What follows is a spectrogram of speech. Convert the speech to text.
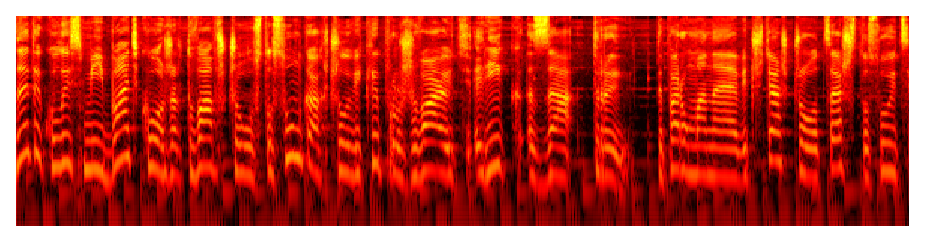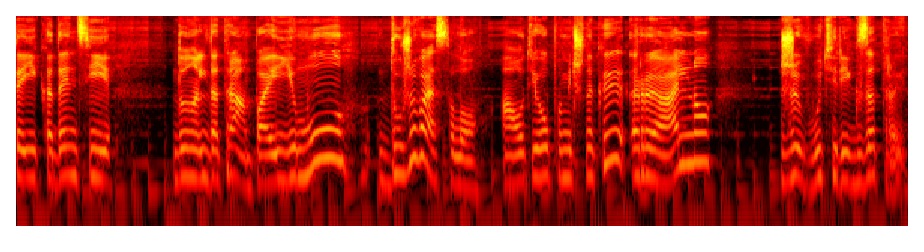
Знаєте, колись мій батько жартував, що у стосунках чоловіки проживають рік за три. Тепер у мене відчуття, що це ж стосується і каденції Дональда Трампа. І йому дуже весело. А от його помічники реально живуть рік за три.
